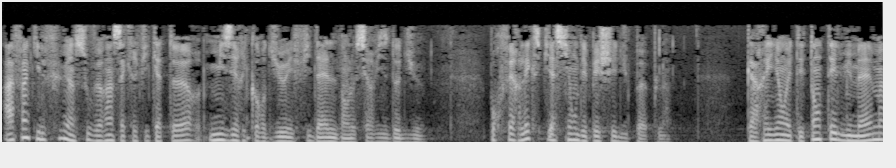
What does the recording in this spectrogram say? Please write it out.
afin qu'il fût un souverain sacrificateur miséricordieux et fidèle dans le service de Dieu, pour faire l'expiation des péchés du peuple. Car ayant été tenté lui-même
